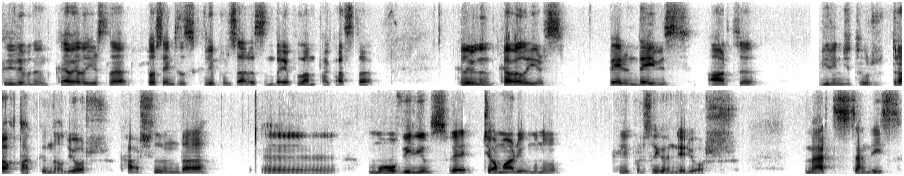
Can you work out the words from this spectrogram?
Cleveland Cavaliers'la Los Angeles Clippers arasında yapılan takasta Cleveland Cavaliers Baron Davis artı birinci tur draft hakkını alıyor. Karşılığında e, Mo Williams ve Jamario Moon'u Clippers'a gönderiyor. Mert sendeyiz.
